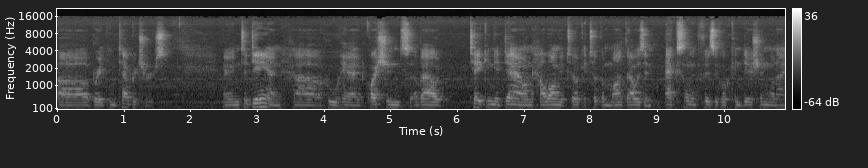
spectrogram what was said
uh, breaking temperatures. And to Dan, uh, who had questions about taking it down, how long it took, it took a month. I was in excellent physical condition when I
